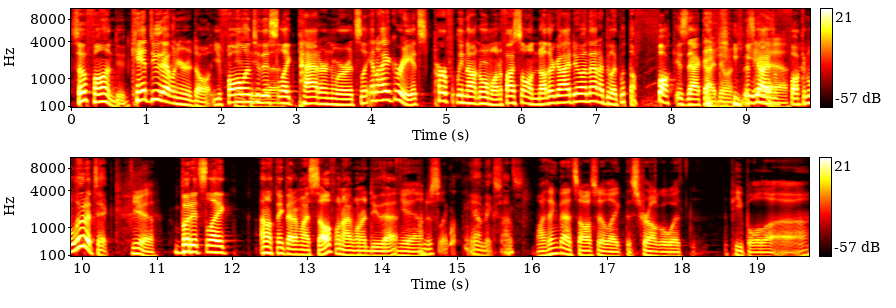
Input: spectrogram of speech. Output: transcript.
So fun, dude. Can't do that when you're an adult. You fall Can't into this that. like pattern where it's like, and I agree, it's perfectly not normal. And if I saw another guy doing that, I'd be like, what the fuck is that guy doing? This guy is a fucking lunatic. Yeah. But it's like, I don't think that of myself when I want to do that. Yeah. I'm just like, well, yeah, it makes sense. Well, I think that's also like the struggle with people uh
